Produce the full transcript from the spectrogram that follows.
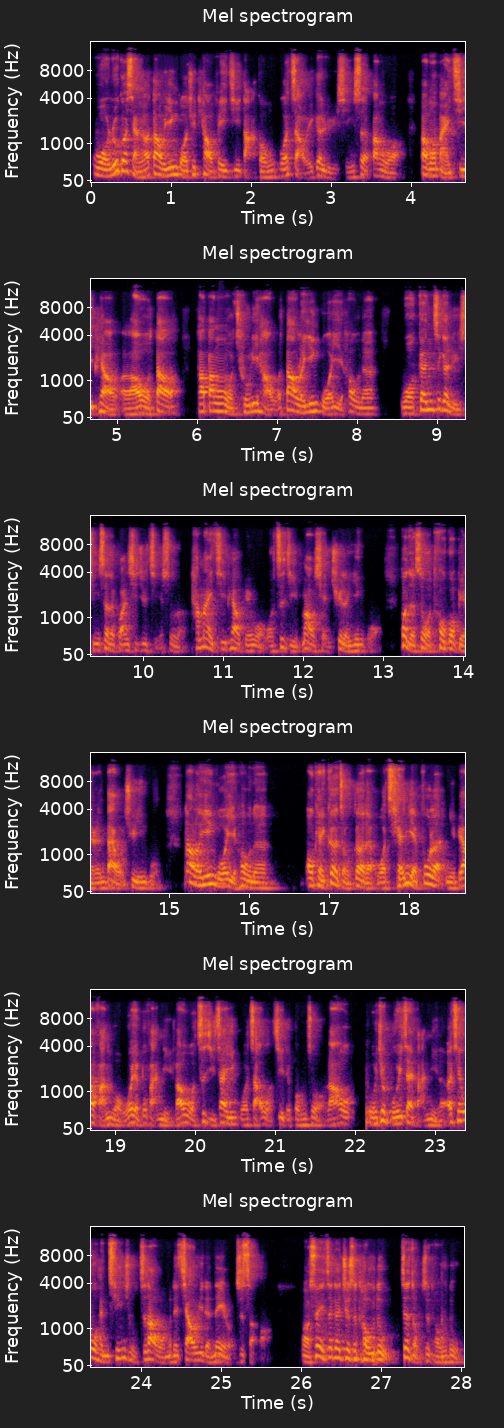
我如果想要到英国去跳飞机打工，我找一个旅行社帮我帮我买机票，然后我到他帮我处理好，我到了英国以后呢，我跟这个旅行社的关系就结束了。他卖机票给我，我自己冒险去了英国，或者是我透过别人带我去英国。到了英国以后呢，OK，各走各的，我钱也付了，你不要烦我，我也不烦你。然后我自己在英国找我自己的工作，然后我就不会再烦你了。而且我很清楚知道我们的交易的内容是什么哦，所以这个就是偷渡，这种是偷渡。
